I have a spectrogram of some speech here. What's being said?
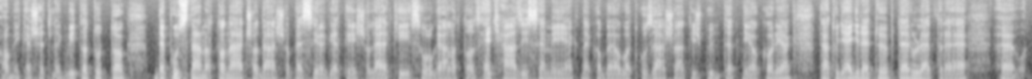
amik esetleg vitatottak, de pusztán a tanácsadás, a beszélgetés, a lelki szolgálata, az egyházi személyeknek a beavatkozását is büntetni akarják. Tehát, hogy egyre több területre that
